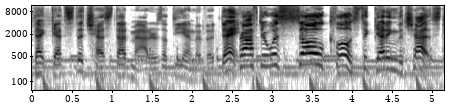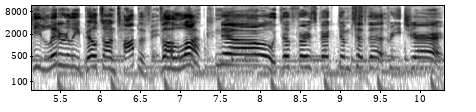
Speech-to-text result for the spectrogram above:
that gets the chest that matters at the end of the day. Crafter was so close to getting the chest. He literally built on top of it. The luck. No, the first victim to the creature.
